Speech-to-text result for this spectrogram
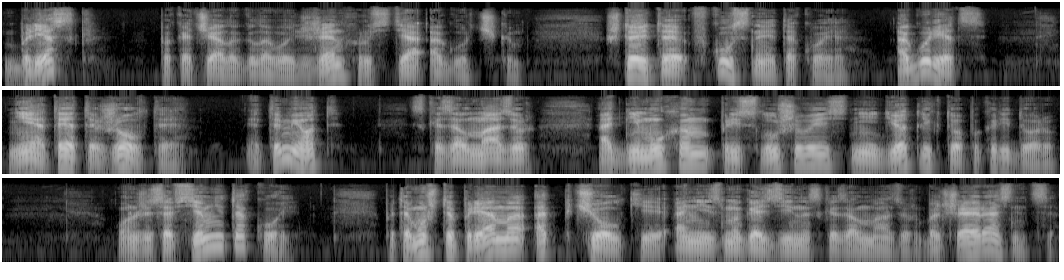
«Блеск?» — покачала головой Джен, хрустя огурчиком. «Что это вкусное такое? Огурец?» «Нет, это желтое. Это мед», — сказал Мазур, одним ухом прислушиваясь, не идет ли кто по коридору. «Он же совсем не такой потому что прямо от пчелки, а не из магазина, сказал Мазур. Большая разница.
